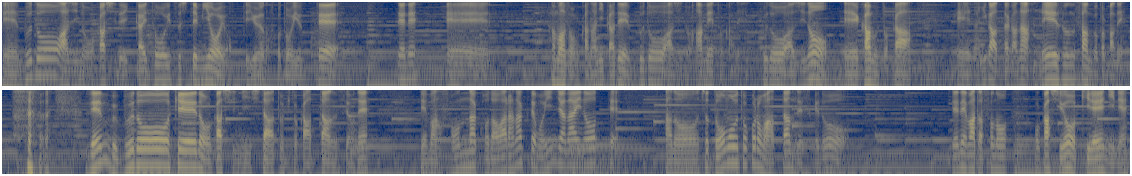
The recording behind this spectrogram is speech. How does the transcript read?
えー、ぶどう味のお菓子で一回統一してみようよっていうようなことを言ってでね、えー、Amazon か何かでぶどう味の飴とかねぶどう味の、えー、ガムとか、えー、何があったかなレーズンサンドとかね 全部ぶどう系のお菓子にした時とかあったんですよね。で、まあそんなこだわらなくてもいいんじゃないのって、あのー、ちょっと思うところもあったんですけど、でね、またそのお菓子をきれいにね、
